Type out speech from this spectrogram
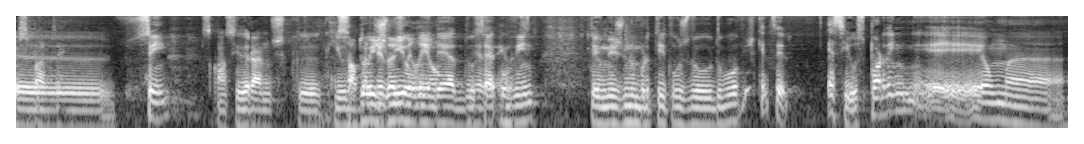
Uh, sim, se considerarmos que, que o 2000 2001, ainda é do século XX, tem o mesmo número de títulos do, do Boa Vista, quer dizer, é assim, o Sporting é uma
